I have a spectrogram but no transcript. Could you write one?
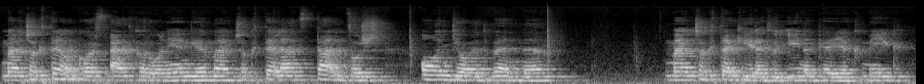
Már csak te akarsz átkarolni engem, már csak te látsz táncos angyalt bennem. Már csak te kéred, hogy énekeljek még.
